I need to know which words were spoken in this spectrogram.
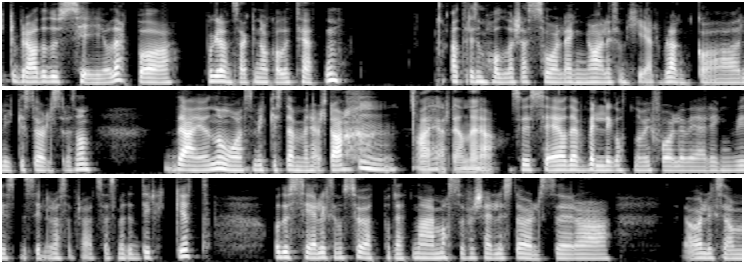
ikke bra. Det, du ser jo det på, på grønnsakene og kvaliteten. At det liksom holder seg så lenge og er liksom helt blanke og like størrelser og sånn. Det er jo noe som ikke stemmer helt da. Mm. Jeg er helt enig. Ja, så vi ser jo det veldig godt når vi får levering. Vi bestiller også fra et sted som heter Dyrket. Og du ser liksom søtpotetene er masse forskjellige størrelser og, og liksom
